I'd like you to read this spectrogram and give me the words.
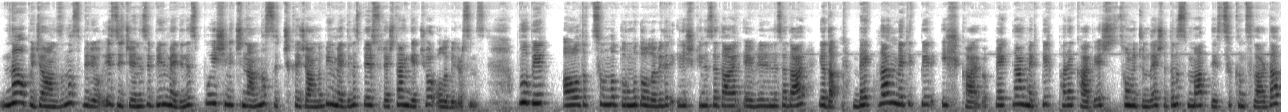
ne yapacağınızı, nasıl bir yol izleyeceğinizi bilmediğiniz, bu işin içinden nasıl çıkacağını bilmediğiniz bir süreçten geçiyor olabilirsiniz. Bu bir aldatılma durumu da olabilir ilişkinize dair, evliliğinize dair ya da beklenmedik bir iş kaybı, beklenmedik bir para kaybı sonucunda yaşadığınız maddi sıkıntılarda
